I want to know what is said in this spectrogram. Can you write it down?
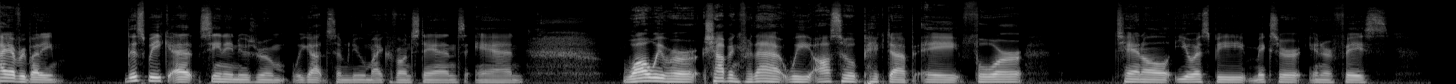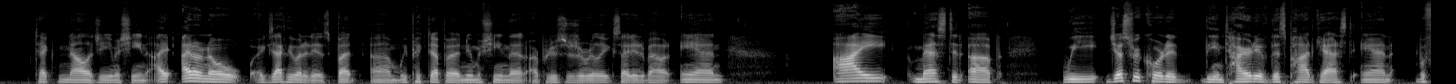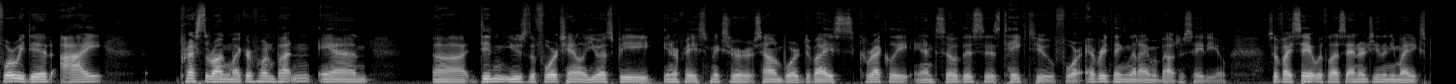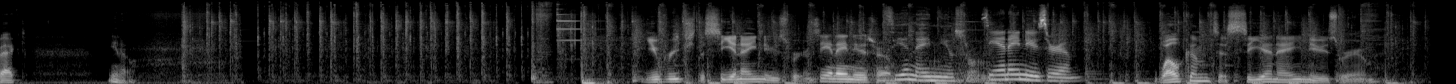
Hi, everybody. This week at CNA Newsroom, we got some new microphone stands. And while we were shopping for that, we also picked up a four channel USB mixer interface technology machine. I, I don't know exactly what it is, but um, we picked up a new machine that our producers are really excited about. And I messed it up. We just recorded the entirety of this podcast, and before we did, I pressed the wrong microphone button and uh, didn't use the four channel USB interface mixer soundboard device correctly. And so this is take two for everything that I'm about to say to you. So if I say it with less energy than you might expect, you know. You've reached the CNA Newsroom. CNA Newsroom. CNA Newsroom. CNA Newsroom. Welcome to CNA Newsroom.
